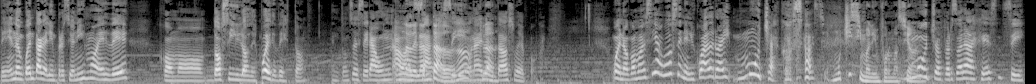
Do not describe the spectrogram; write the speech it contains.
teniendo en cuenta que el impresionismo es de como dos siglos después de esto. Entonces era un, avanzado, adelantado, sí, ¿no? un adelantado a su época. Bueno, como decías vos, en el cuadro hay muchas cosas, muchísima la información. muchos personajes, sí.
